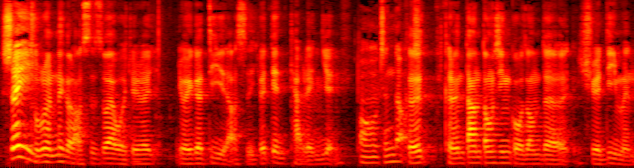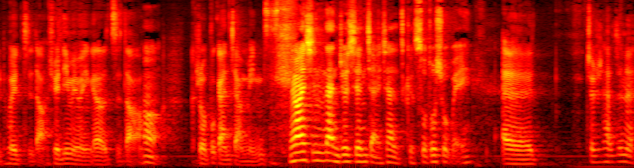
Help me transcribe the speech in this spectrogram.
所以除了那个老师之外，我觉得有一个地理老师有点讨人厌。哦，真的哦，可是可能当东兴国中的学弟们会知道，学弟妹们应该都知道。嗯，可是我不敢讲名字。没关系，那你就先讲一下这个所作所为。呃，就是他真的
